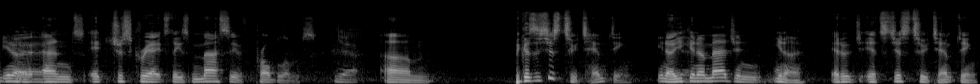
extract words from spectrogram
You know, Yeah. and it just creates these massive problems. Yeah. um, because it's just too tempting. You know, you Yeah. can imagine. You know, it, it's just too tempting.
